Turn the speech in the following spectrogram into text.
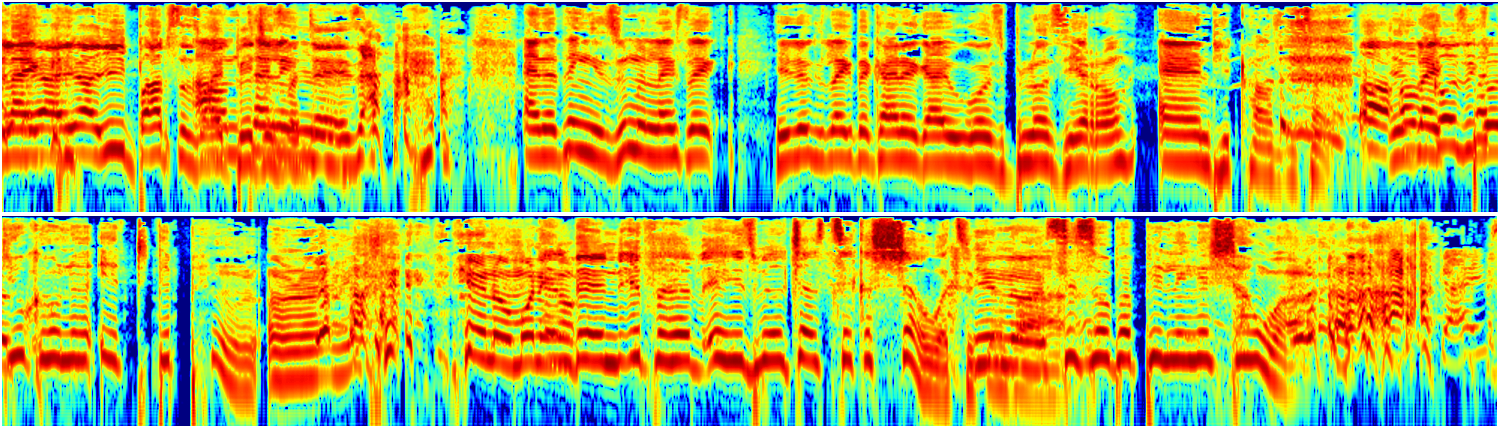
Like, yeah, yeah, he pops his white I'm bitches for days. and the thing is, Zuma likes like, he looks like the kind of guy who goes below zero and he calls himself. Oh, He's of like, course he but goes- you gonna eat the pill, alright? you know, morning, and then if I have AIDS, we'll just take a shower together. you together. know, sisoba pilling a shower. Guys.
